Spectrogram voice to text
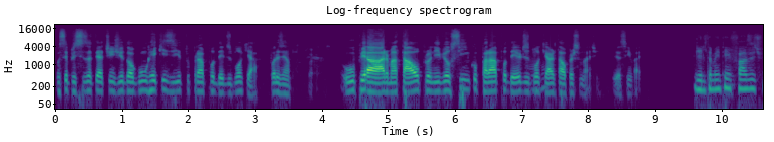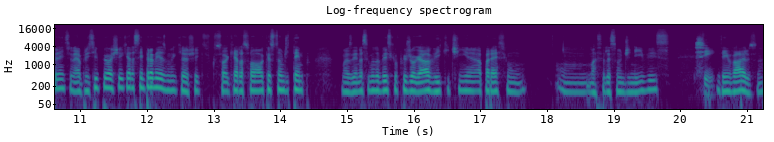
você precisa ter atingido algum requisito para poder desbloquear. Por exemplo, upe a arma tal pro nível 5 para poder desbloquear tal personagem. E assim vai. E ele também tem fases diferentes, né? A princípio eu achei que era sempre a mesma, que eu achei que, só, que era só questão de tempo. Mas aí na segunda vez que eu fui jogar, vi que tinha, aparece um, um- uma seleção de níveis, Sim. e tem vários, né?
